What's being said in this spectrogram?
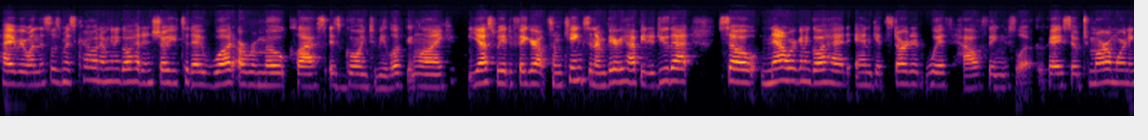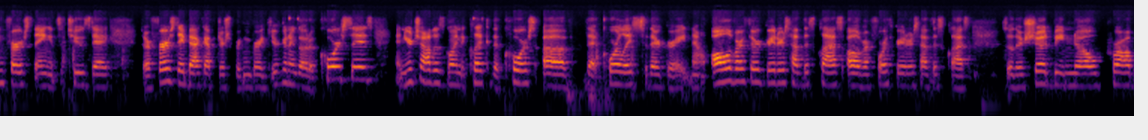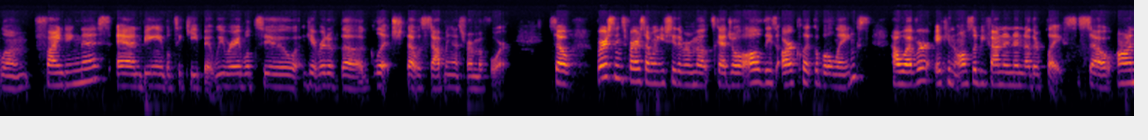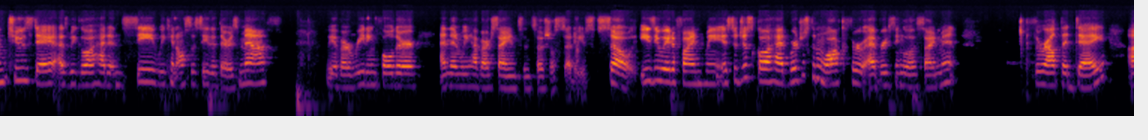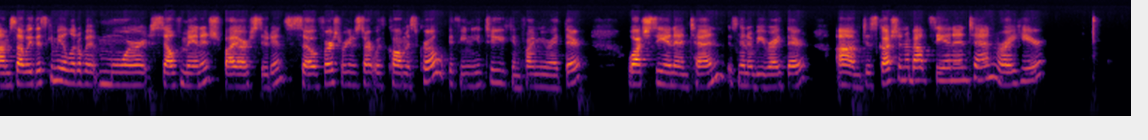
Hi everyone, this is Miss Crow and I'm going to go ahead and show you today what our remote class is going to be looking like. Yes, we had to figure out some kinks and I'm very happy to do that. So now we're going to go ahead and get started with how things look. Okay, so tomorrow morning, first thing, it's a Tuesday. It's our first day back after spring break. You're going to go to courses and your child is going to click the course of that correlates to their grade. Now, all of our third graders have this class, all of our fourth graders have this class. So there should be no problem finding this and being able to keep it. We were able to get rid of the glitch that was stopping us from before. So first things first, I want you to see the remote schedule. All of these are clickable links. However, it can also be found in another place. So on Tuesday, as we go ahead and see, we can also see that there is math. We have our reading folder, and then we have our science and social studies. So easy way to find me is to just go ahead. We're just going to walk through every single assignment throughout the day. Um, so that way this can be a little bit more self-managed by our students. So first we're going to start with Call Miss Crow. If you need to, you can find me right there. Watch CNN 10 is going to be right there. Um, discussion about CNN 10 right here.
